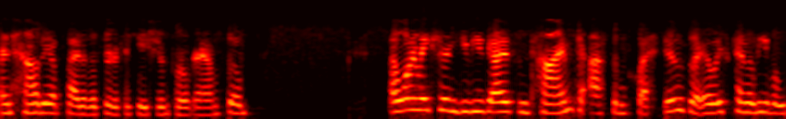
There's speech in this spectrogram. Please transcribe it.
and how they apply to the certification program. So I want to make sure and give you guys some time to ask some questions. So I always kind of leave a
